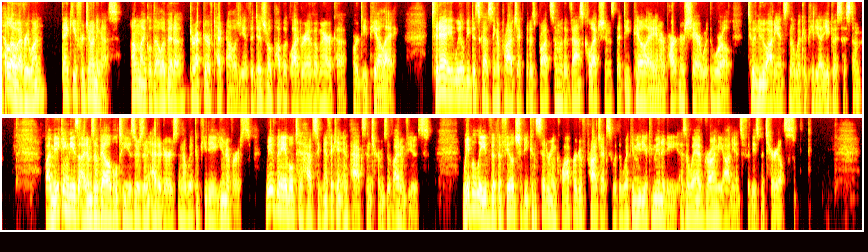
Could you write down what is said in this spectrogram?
Hello, everyone. Thank you for joining us. I'm Michael Della Bitta Director of Technology at the Digital Public Library of America, or DPLA. Today, we'll be discussing a project that has brought some of the vast collections that DPLA and our partners share with the world to a new audience in the Wikipedia ecosystem. By making these items available to users and editors in the Wikipedia universe, we have been able to have significant impacts in terms of item views. We believe that the field should be considering cooperative projects with the Wikimedia community as a way of growing the audience for these materials.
